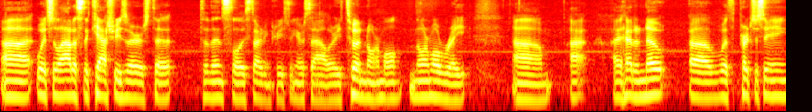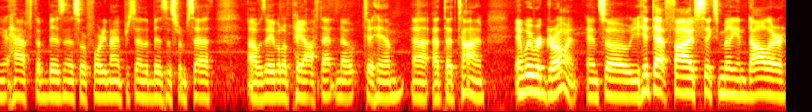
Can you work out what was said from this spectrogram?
uh, which allowed us the cash reserves to to then slowly start increasing our salary to a normal normal rate. Um, I I had a note uh, with purchasing half the business or 49% of the business from Seth. I was able to pay off that note to him uh, at that time, and we were growing. And so you hit that five six million dollar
